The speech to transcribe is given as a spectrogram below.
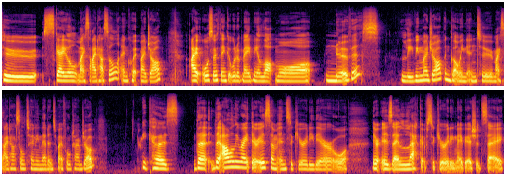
to scale my side hustle and quit my job. I also think it would have made me a lot more nervous leaving my job and going into my side hustle, turning that into my full time job, because the the hourly rate there is some insecurity there, or there is a lack of security, maybe I should say,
